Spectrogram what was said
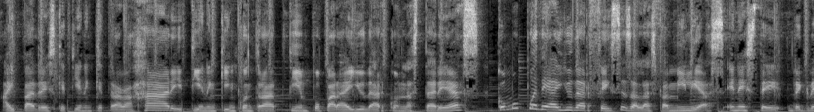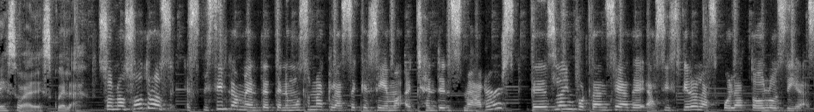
hay padres que tienen que trabajar y tienen que encontrar tiempo para ayudar con las tareas. ¿Cómo puede ayudar Faces a las familias en este regreso a la escuela? So, nosotros específicamente tenemos una clase que se llama Attendance Matters, que es la importancia de asistir a la escuela todos los días.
